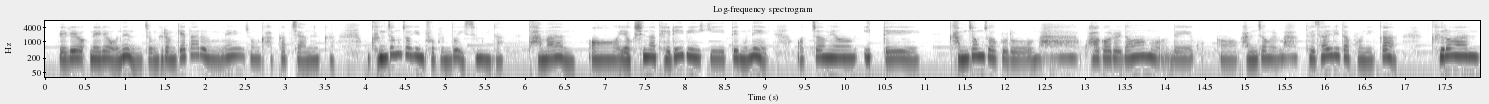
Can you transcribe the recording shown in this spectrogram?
내려, 내려오는 좀 그런 깨달음에 좀 가깝지 않을까. 긍정적인 부분도 있습니다. 다만, 어, 역시나 대립이기 때문에 어쩌면 이때 감정적으로 막 과거를 너무 내 어, 감정을 막 되살리다 보니까 그러한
